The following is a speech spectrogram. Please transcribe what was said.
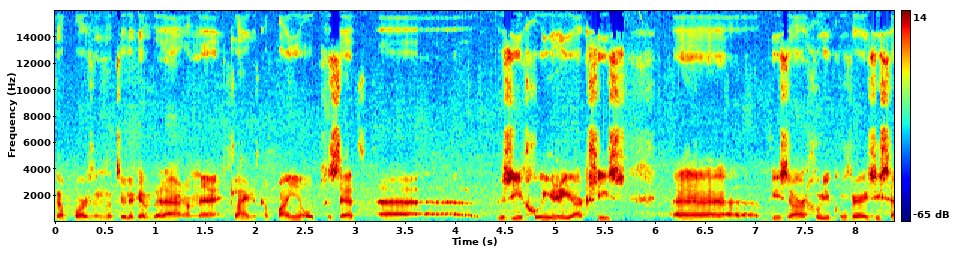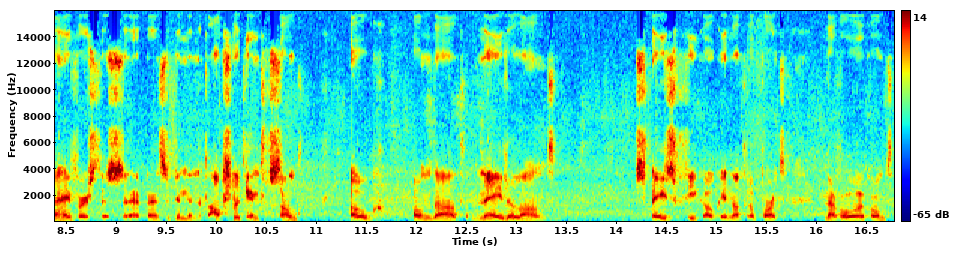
rapport en natuurlijk hebben we daar een kleine campagne op gezet. we zien goede reacties. Bizar goede conversiecijfers. Dus mensen vinden het absoluut interessant. Ook omdat Nederland specifiek ook in dat rapport naar voren komt.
